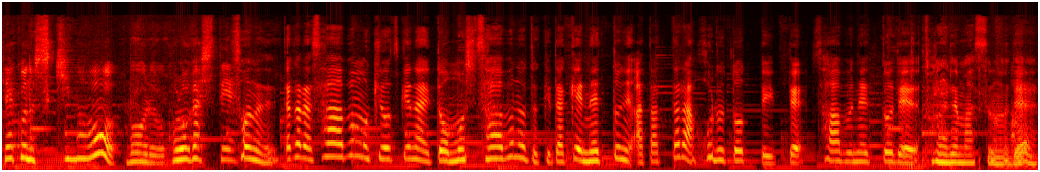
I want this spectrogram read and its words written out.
じゃあこの隙間をボールを転がしてそうなんです。だからサーブも気をつけないと、もしサーブの時だけネットに当たったらホルトって言ってサーブネットで取られますので、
